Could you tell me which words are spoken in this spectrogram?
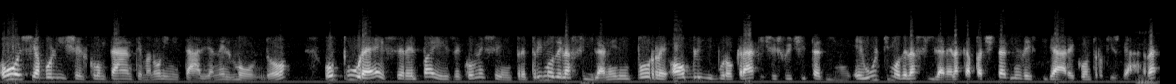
O si abolisce il contante, ma non in Italia, nel mondo, oppure essere il paese, come sempre, primo della fila nell'imporre obblighi burocratici sui cittadini e ultimo della fila nella capacità di investigare contro chi sgarra,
